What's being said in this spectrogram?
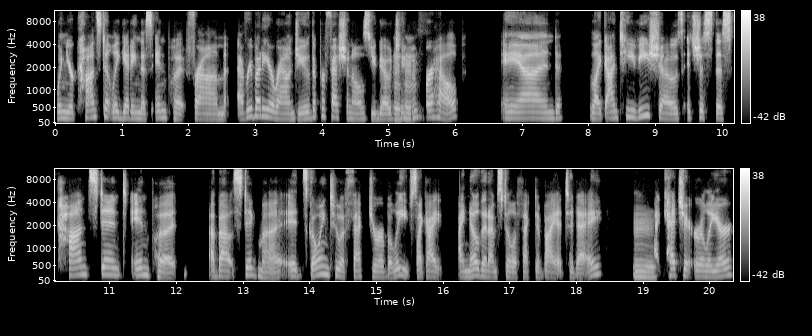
when you're constantly getting this input from everybody around you, the professionals you go to Mhm. for help, and like on TV shows, it's just this constant input about stigma. It's going to affect your beliefs. Like I, I know that I'm still affected by it today. Mm. I catch it earlier.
